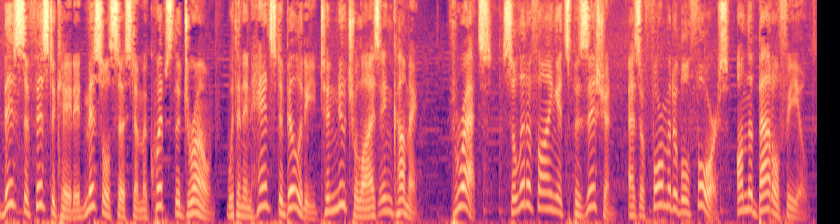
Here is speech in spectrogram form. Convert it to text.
this sophisticated missile system equips the drone with an enhanced ability to neutralize incoming threats, solidifying its position as a formidable force on the battlefield.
